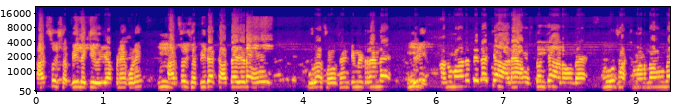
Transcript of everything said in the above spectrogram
826 ਲੱਗੀ ਹੋਈ ਹੈ ਆਪਣੇ ਕੋਲੇ। 826 ਦਾ ਕੱਦ ਹੈ ਜਿਹੜਾ ਉਹ ਪੂਰਾ 100 ਸੈਂਟੀਮੀਟਰ ਰਹਿੰਦਾ ਜਿਹੜੀ ਅਨੁਮਾਨਿਤ ਇਹਦਾ ਝਾੜ ਹੈ ਉਸ ਤੋਂ ਝਾੜ ਆਉਂਦਾ ਉਹ 60 ਮਣ ਦਾ ਆਉਂਦਾ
